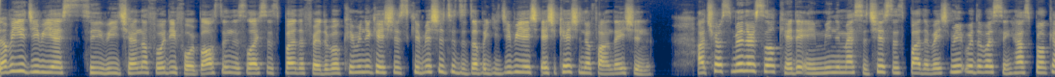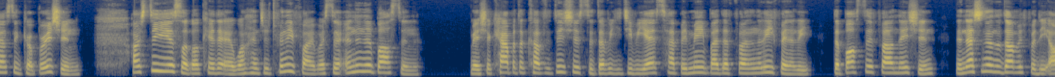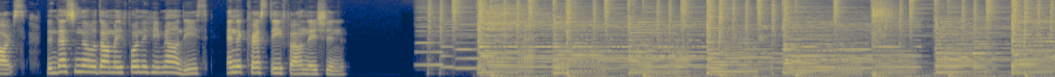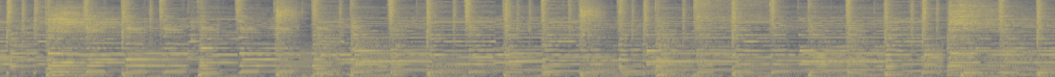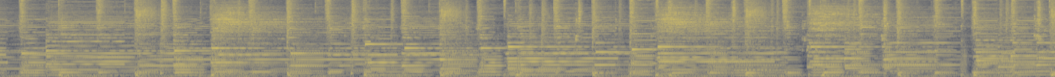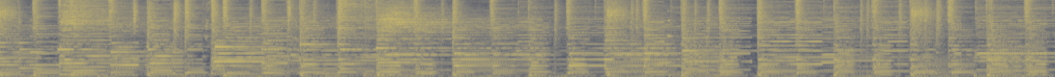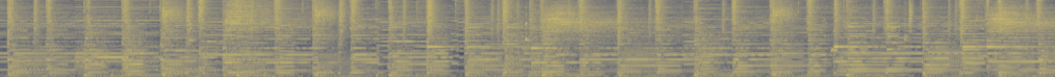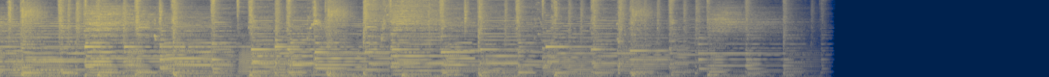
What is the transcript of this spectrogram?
WGBX TV Channel 44 Boston is licensed by the Federal Communications Commission to the WGBH Educational Foundation. Our transmitter is located in Minden, Massachusetts by the arrangement with the Westinghouse Broadcasting Corporation. Our studios are located at 125 Western Avenue, Boston. Major capital contributions to WGBX have been made by the Family Family, the Boston Foundation, the National Endowment for the Arts, the National Endowment for the Humanities, and the Christie Foundation.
